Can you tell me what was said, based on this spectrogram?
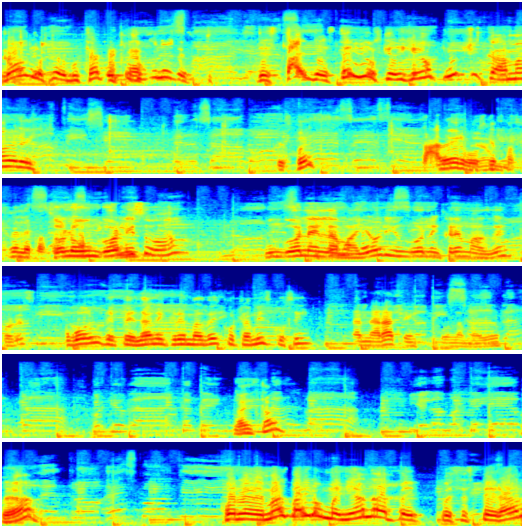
No, los, muchachos son unos de, de, esta- de destellos que dije yo, puchica madre. Después, a ver, vos, ¿qué pasó? ¿Qué le pasó? Solo un gol hizo, ¿ah? Un gol en la mayor y un gol en cremas, ¿ve? Parece. Un gol de penal en Crema B contra Misco, sí. Tanarate con la mayor. Ahí está. ¿Verdad? Por lo demás, Byron, mañana, pues esperar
